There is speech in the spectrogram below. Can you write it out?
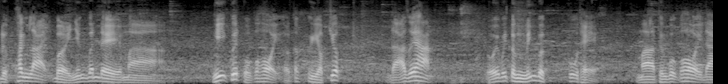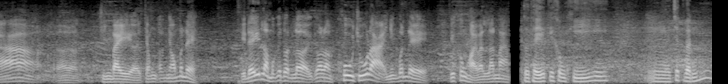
được khoanh lại bởi những vấn đề mà nghị quyết của Quốc hội ở các kỳ họp trước đã giới hạn đối với từng lĩnh vực cụ thể mà Thường vụ Quốc hội đã uh, trình bày ở trong các nhóm vấn đề. Thì đấy là một cái thuận lợi gọi là khu trú lại những vấn đề chứ không hỏi là lan man. Tôi thấy cái không khí ừ, chất vấn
